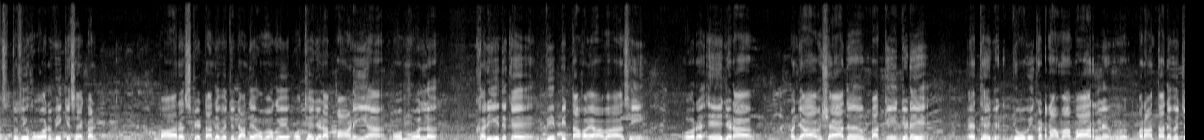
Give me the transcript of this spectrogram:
ਅਸੀਂ ਤੁਸੀਂ ਹੋਰ ਵੀ ਕਿਸੇ ਕੰ- ਬਾਹਰ ਸਟੇਟਾਂ ਦੇ ਵਿੱਚ ਜਾਂਦੇ ਹੋਵੋਗੇ, ਉੱਥੇ ਜਿਹੜਾ ਪਾਣੀ ਆ, ਉਹ ਮੁੱਲ ਖਰੀਦ ਕੇ ਵੀ ਪੀਤਾ ਹੋਇਆ ਵਾ ਅਸੀਂ। ਔਰ ਇਹ ਜਿਹੜਾ ਪੰਜਾਬ ਸ਼ਾਇਦ ਬਾਕੀ ਜਿਹੜੇ ਇੱਥੇ ਜ- ਜੋ ਵੀ ਘਟਨਾਵਾਂ ਬਾਹਰ ਪ੍ਰਾਂਤਾਂ ਦੇ ਵਿੱਚ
